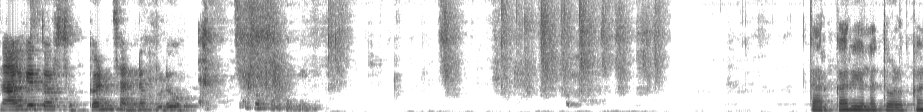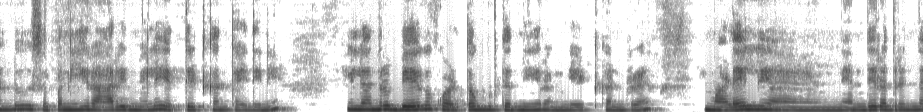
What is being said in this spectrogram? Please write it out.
ನಾಲ್ಗೆ ತೋರಿಸು ಕಣ್ಣು ಸಣ್ಣಗೆ ಬಿಡು. ತರಕಾರಿ ಎಲ್ಲ ತೊಳ್ಕೊಂಡು ಸ್ವಲ್ಪ ನೀರು ಆರಿದ ಮೇಲೆ ಎತ್ತಿಟ್ಕೊತ ಇದ್ದೀನಿ. ಇಲ್ಲಾಂದ್ರೆ ಬೇಗ ಕೊಳ್ತೋಗ್ಬಿಡ್ತದೆ ನೀರು ಹಂಗೆ ಇಟ್ಕೊಂಡ್ರೆ. ಮಳೆಯಲ್ಲಿ ನೆಂದಿರೋದ್ರಿಂದ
